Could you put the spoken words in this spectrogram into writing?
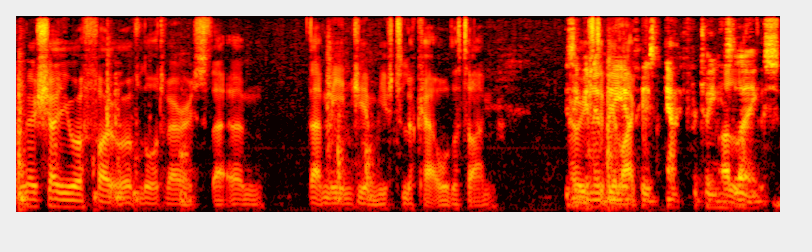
I'm going to show you a photo of Lord Varys that um that me and Jim used to look at all the time. Is it going to to be be like- his gash between his legs?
